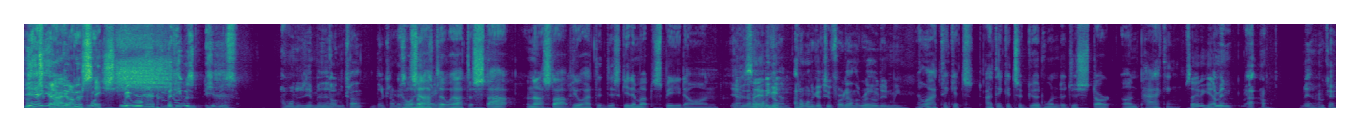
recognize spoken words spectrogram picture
Yeah, yeah. I mean, we- conversation. We, we were, but he was, he was. I wanted him in on the con, the We'll conversation. have to we'll have to stop, not stop. He'll have to just get him up to speed on. Yeah, 'cause I Say don't it wanna again. Go, I don't want to go too far down the road, and we. No, I think it's I think it's a good one to just start unpacking. Say it again. I mean, I, I, yeah, okay.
